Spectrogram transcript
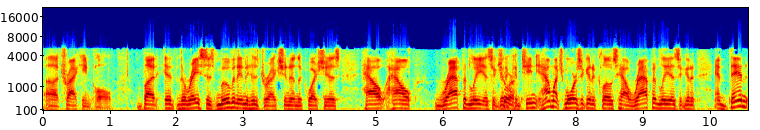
uh, tracking poll. But it, the race is moving in his direction, and the question is how how rapidly is it going sure. to continue? How much more is it going to close? How rapidly is it going to? And then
